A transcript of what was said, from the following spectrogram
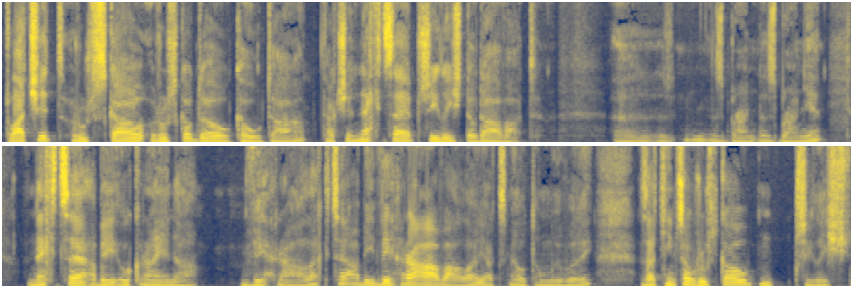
tlačit Rusko, Rusko do kouta, takže nechce příliš dodávat e, zbraň, zbraně, nechce, aby Ukrajina vyhrála, chce, aby vyhrávala, jak jsme o tom mluvili, zatímco Rusko příliš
